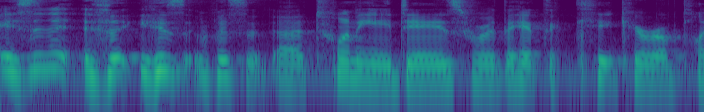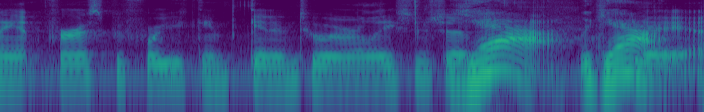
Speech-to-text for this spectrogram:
Isn't it? Is it is, was it uh, 28 days where they have to take care of a plant first before you can get into a relationship? Yeah, yeah. Yeah, yeah,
